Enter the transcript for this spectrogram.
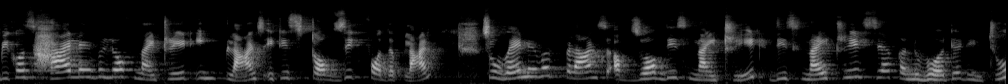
because high level of nitrate in plants it is toxic for the plant so whenever plants absorb this nitrate, these nitrates they are converted into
